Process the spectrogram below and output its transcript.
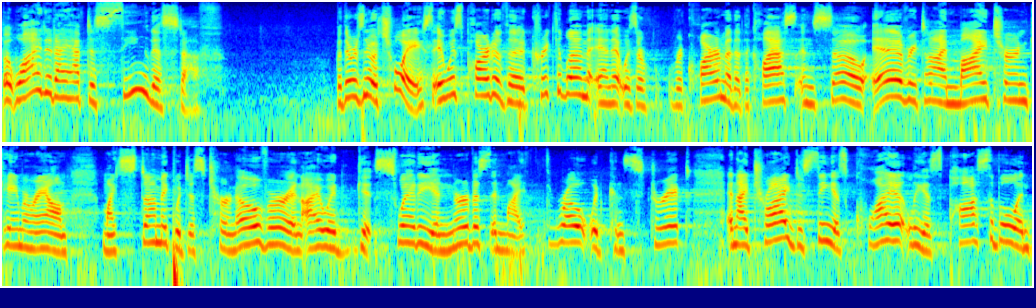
But why did I have to sing this stuff? But there was no choice. It was part of the curriculum and it was a requirement of the class. And so every time my turn came around, my stomach would just turn over and I would get sweaty and nervous and my throat would constrict. And I tried to sing as quietly as possible. And,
